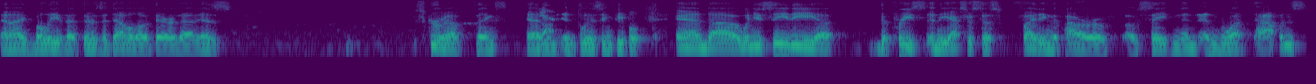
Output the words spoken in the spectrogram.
and I believe that there's a devil out there that is screwing up things and Yeah. influencing people. And uh, when you see the uh, the priests in The Exorcist fighting the power of, of Satan and, and what happens,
